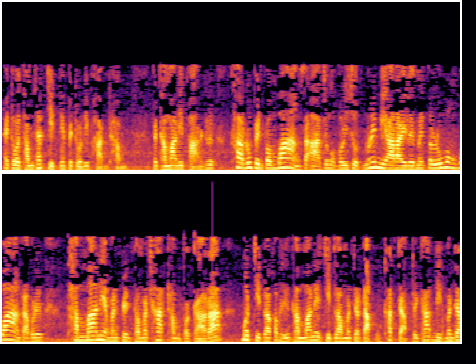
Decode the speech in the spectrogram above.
ไอ้ตัวธรรมชาติจิตเนี่ยเป็นตัวนิพานธรรมเป็นธรรมานิพานก็คือธาตุรู้เป็นความว่างสะอาดสงบบริสุทธิ์มันไม่มีอะไรเลย มันก็รู้ว่างๆแต่บริธรรมะเนี่ยมันเป็นธรรมชาติธรรมอุปการะ เมื่อจิตเราเข้าไปถึงธรรมะเนี่ยจิตเรามันจะดับทัดจับถึงขั้นดินมันจะ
